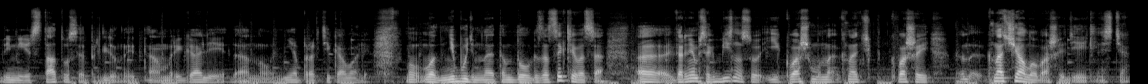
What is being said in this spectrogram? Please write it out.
имеют статусы определенные, там, регалии, да, но не практиковали. Ну, ладно, не будем на этом долго зацикливаться. Э, вернемся к бизнесу и к вашему, к, к вашей, к началу вашей деятельности.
